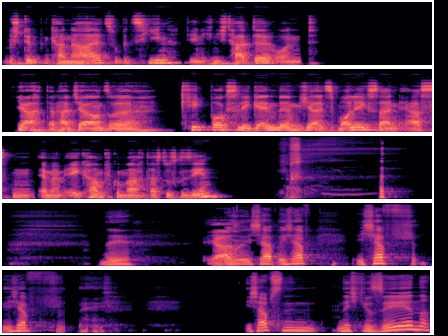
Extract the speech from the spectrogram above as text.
bestimmten Kanal zu beziehen, den ich nicht hatte. Und ja, dann hat ja unsere Kickbox-Legende Michael Smolik seinen ersten MMA-Kampf gemacht. Hast du es gesehen? nee. Ja. Also ich habe, ich habe, ich habe, ich habe, ich habe es nicht gesehen,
